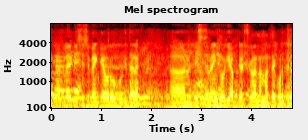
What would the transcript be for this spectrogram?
ಈಗಾಗಲೇ ಡಿ ಸಿ ಸಿ ಬ್ಯಾಂಕ್ಗೆ ಅವರು ಹೋಗಿದ್ದಾರೆ. ಡಿ ಸಿ ಸಿ ಬ್ಯಾಂಕ್ ಹೋಗಿ ಅಪ್ಡೇಟ್ಸ್ಗಳನ್ನು ಮತ್ತೆ ಕೊಡ್ತೀನಿ?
